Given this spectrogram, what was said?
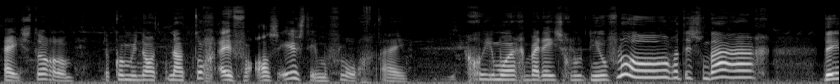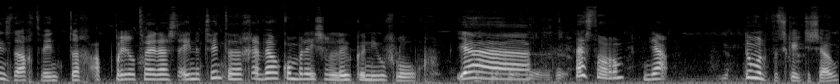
hey, Storm. Dan kom je nou, nou toch even als eerste in mijn vlog. Hey. Goedemorgen bij deze gloednieuwe vlog. Het is vandaag dinsdag 20 april 2021. En welkom bij deze leuke nieuwe vlog. Ja, hè Storm? Ja. Doen we het eens keertje zo.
